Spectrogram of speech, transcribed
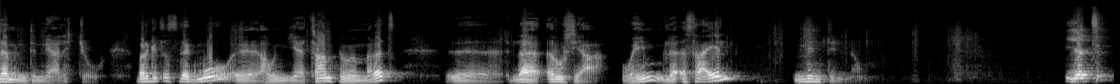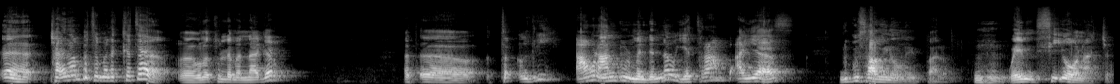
ለምንድን ነው ያለችው? በእርግጥስ ደግሞ አሁን የትራምፕ መመረጥ ለሩሲያ ወይም ለእስራኤል ምንድን ነው? ቻይናን በተመለከተ እውነቱን ለመናገር እንግዲህ አሁን አንዱ ምንድን ነው የትራምፕ አያያዝ ንጉሳዊ ነው ነው የሚባለው ወይም ሲኢኦ ናቸው።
